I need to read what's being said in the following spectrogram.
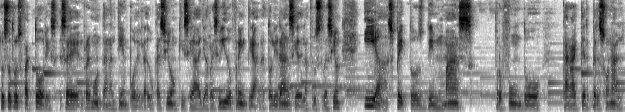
Los otros factores se remontan al tiempo de la educación que se haya recibido frente a la tolerancia de la frustración y a aspectos de más profundo carácter personal.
